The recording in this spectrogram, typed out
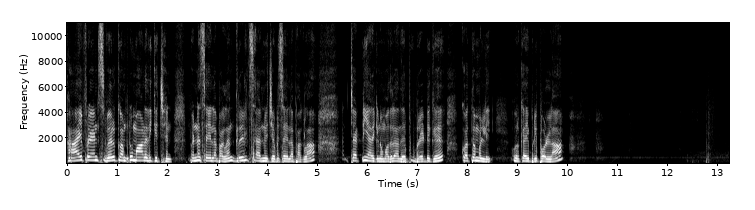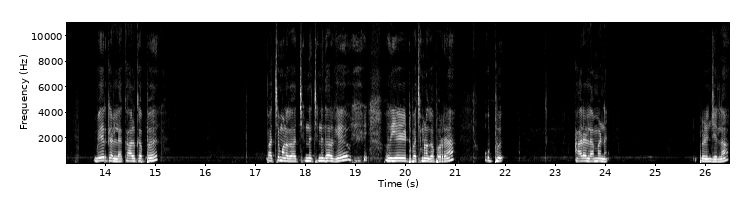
Hi friends welcome to Malathi kitchen இப்போ என்ன செய்யலாம் பார்க்கலாம்? கிரில் சாண்ட்விச் எப்படி செய்யலாம் பார்க்கலாம்? சட்னி அரைக்கணும் முதல்ல அந்த ப்ரெட்டுக்கு கொத்தமல்லி ஒரு கைப்பிடி போடலாம். வேர்க்கடலை கால் கப்பு. பச்சை மிளகா சின்ன சின்னதாக இருக்குது ஒரு ஏழு எட்டு பச்சை மிளகா போடுறேன். உப்பு அரை லெமனு. பிழிஞ்சிடலாம்.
